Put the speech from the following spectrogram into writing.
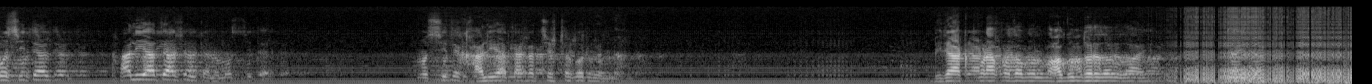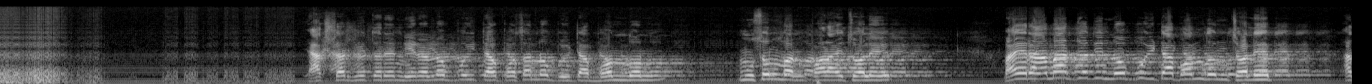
মসজিদে আসবে। খালি হাতে আসেন কেন মসজিদে? মসজিদে খালি হাতে আসার চেষ্টা করবেন না। বিরাট কড়া কথা বলব, আগুন ধরে ধরে একশোর ভিতরে নিরানব্বইটা, পঁচানব্বইটা বন্ধন মুসলমান পাড়ায় চলে। ভাইয়েরা, আমার যদি নব্বইটা বন্ধন চলে আর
